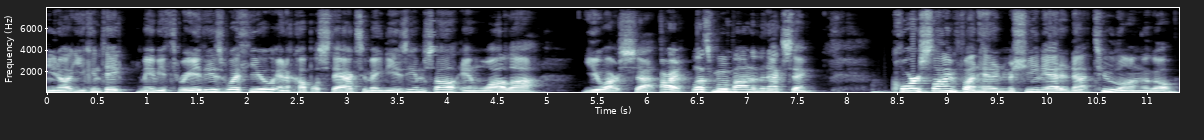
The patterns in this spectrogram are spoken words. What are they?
you know, you can take maybe three of these with you and a couple stacks of magnesium salt, and voila, you are set. All right, let's move on to the next thing. Core Slimefun had a machine added not too long ago.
